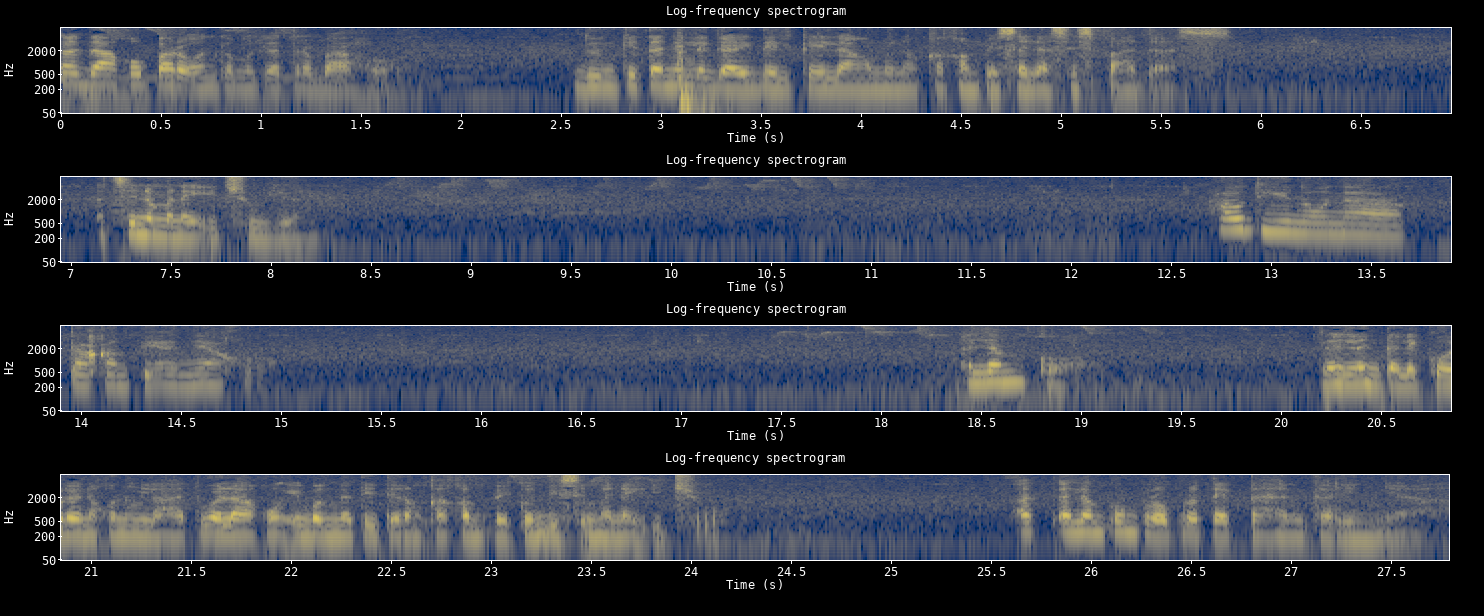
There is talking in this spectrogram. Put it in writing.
Sa Daco Paraon ka magtatrabaho. Doon kita nilagay dahil kailangan mo ng kakampi sa Las Espadas. At sino man ay itsu yun. How do you know na kakampihan niya ako? Alam ko. Dahil ang talikuran ako ng lahat, wala akong ibang natitirang kakampi kundi si Manay Ichu. At alam kong proprotektahan ka rin niya.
